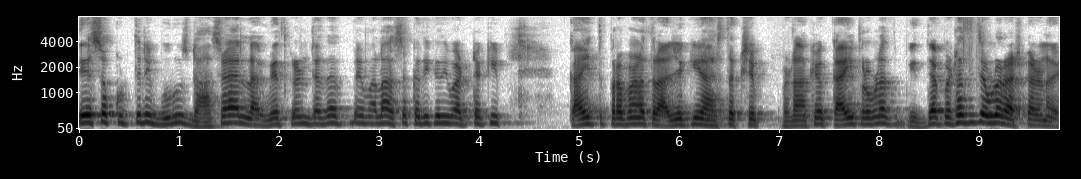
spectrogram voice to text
ते असं कुठेतरी बुरुज ढासळायला लागलेत. कारण त्याच्यात मला असं कधी कधी वाटतं की काही प्रमाणात राजकीय हस्तक्षेप म्हणा किंवा काही प्रमाणात विद्यापीठातच एवढं राजकारण आहे.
